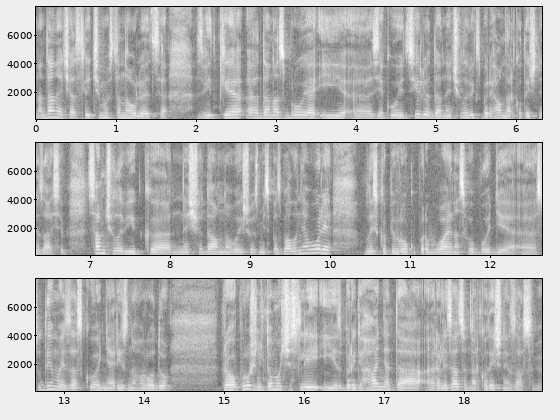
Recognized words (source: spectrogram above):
На даний час слідчими встановлюється, звідки е, дана зброя і е, з якою цілею даний чоловік зберігав наркотичний засіб. Сам чоловік е, нещодавно вийшов з місць позбавлення волі, близько півроку перебуває на свободі судимий за скоєння різного роду. Правопорушень, в тому числі і зберігання та реалізацію наркотичних засобів.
